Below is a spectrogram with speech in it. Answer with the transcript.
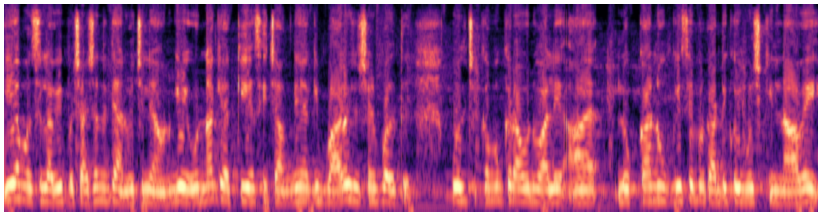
ਇਹ ਮਸਲਾ ਵੀ ਪ੍ਰਸ਼ਾਸਨ ਦੇ ਧਿਆਨ ਵਿੱਚ ਲਿਆਉਣਗੇ। ਉਹਨਾਂ ਕਿਹਾ ਕਿ ਅਸੀਂ ਚਾਹੁੰਦੇ ਹਾਂ ਕਿ ਬਾਰ ਐਸੋਸੀਏਸ਼ਨ ਪੁਲ 'ਚ ਕੰਮ ਕਰਾਉਣ ਵਾਲੇ ਲੋਕਾਂ ਨੂੰ ਕਿਸੇ ਪ੍ਰਕਾਰ ਦੀ ਕੋਈ ਮੁਸ਼ਕਿਲ ਨਾ ਆਵੇ।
